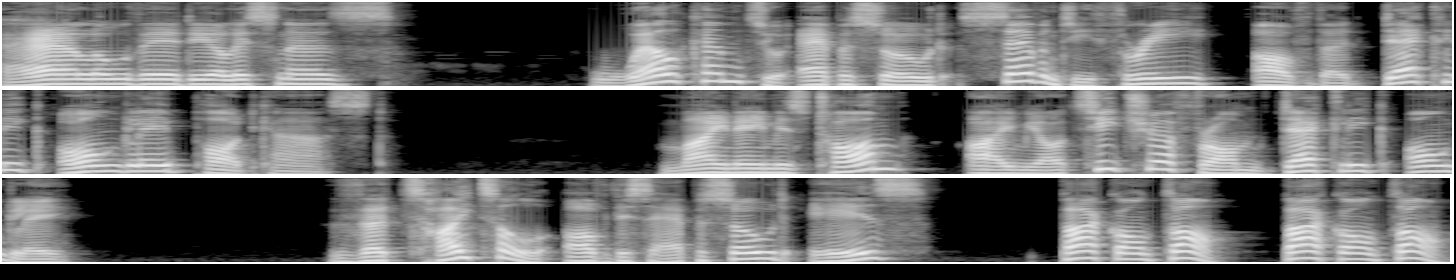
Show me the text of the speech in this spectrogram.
Hello there, dear listeners. Welcome to episode 73 of the Déclic Anglais podcast. My name is Tom. I'm your teacher from Déclic Anglais. The title of this episode is Pas content, pas content,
